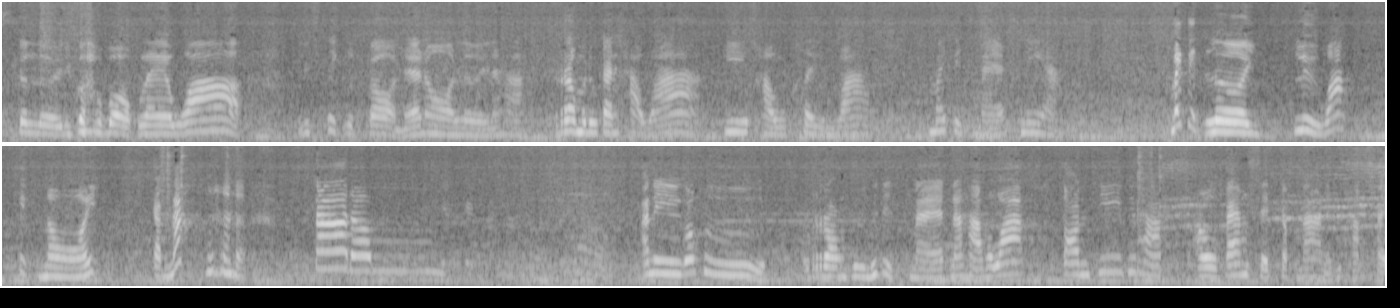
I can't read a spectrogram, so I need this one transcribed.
สกันเลยดีกว่าบอกแล้วว่าลิปสติกหลุดก่อนแน่นอนเลยนะคะ เรามาดูกันค่ะว่าที่เขาเคลมว่าไม่ติดแมสเนี่ย ไม่ติดเลย หรือว่าติดน้อยกันนะ ดำอันนี้ก็คือรองพื้นที่ติดแมสนะคะ เพราะว่าตอนที่พี่พักเอาแป้งเซตกับหน้าเนี่ยพี่พักใช้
